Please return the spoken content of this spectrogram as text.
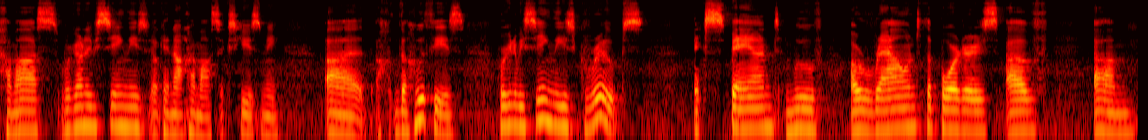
Hamas, we're going to be seeing these, okay, not Hamas, excuse me, uh, the Houthis, we're going to be seeing these groups expand, move around the borders of um,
